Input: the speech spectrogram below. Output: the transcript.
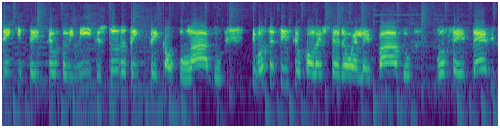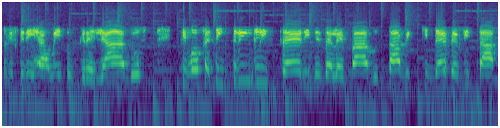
tem que ter seus limites, tudo tem que ser calculado. Se você tem seu colesterol elevado, você deve preferir realmente os grelhados. Se você tem triglicérides elevados, sabe que deve evitar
